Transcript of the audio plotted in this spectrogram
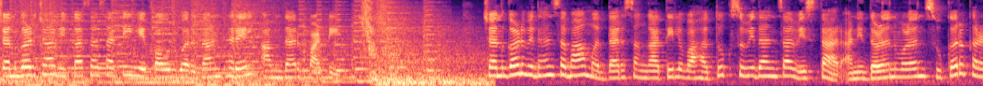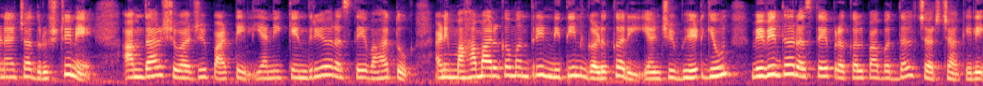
चंदगडच्या विकासासाठी हे पाऊल वरदान ठरेल आमदार पाटील. चंदगड विधानसभा मतदारसंघातील वाहतूक सुविधांचा विस्तार आणि दळणवळण सुकर करण्याच्या दृष्टीने आमदार शिवाजी पाटील यांनी केंद्रीय रस्ते वाहतूक आणि महामार्ग मंत्री नितीन गडकरी यांची भेट घेऊन विविध रस्ते प्रकल्पाबद्दल चर्चा केली.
